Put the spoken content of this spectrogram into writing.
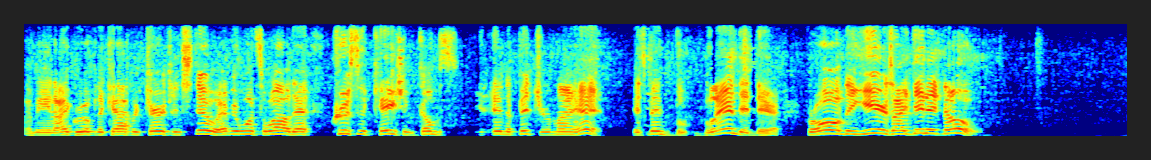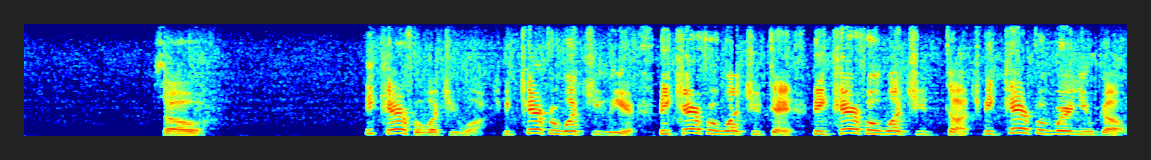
I mean, I grew up in the Catholic Church, and still, every once in a while, that crucifixion comes in the picture of my head. It's been bl blended there for all the years I didn't know. So, be careful what you watch. Be careful what you hear. Be careful what you take. Be careful what you touch. Be careful where you go.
